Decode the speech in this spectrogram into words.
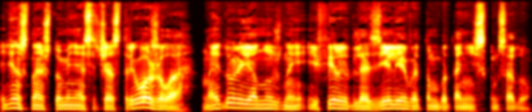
Единственное, что меня сейчас тревожило, найду ли я нужные эфиры для зелья в этом ботаническом саду.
